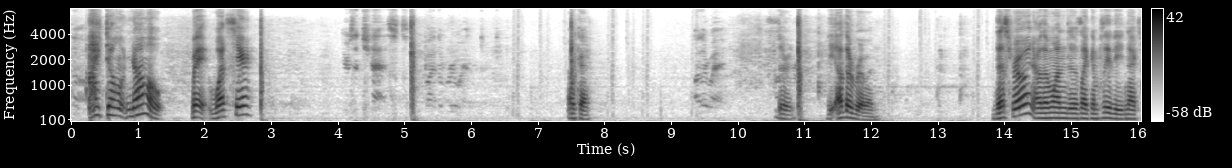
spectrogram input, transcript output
though? I don't know. Wait, what's here? There's a chest by the ruin. Okay. Other way. There, the other ruin. This ruin or the one that's like completely next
